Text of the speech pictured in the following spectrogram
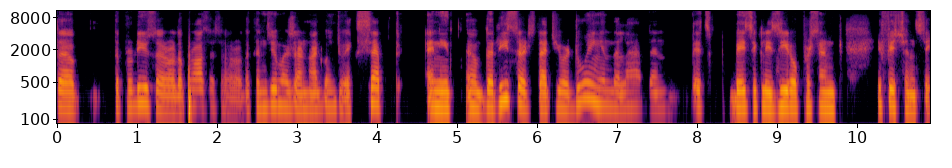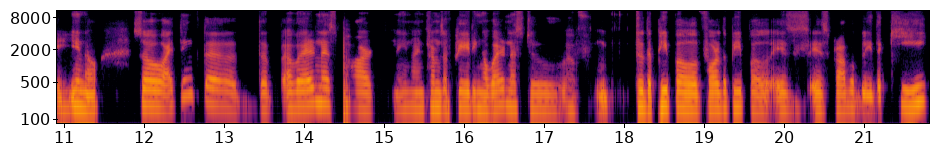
the the producer or the processor or the consumers are not going to accept any of the research that you are doing in the lab then it's basically 0% efficiency you know so i think the the awareness part you know in terms of creating awareness to uh, to the people for the people is is probably the key.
